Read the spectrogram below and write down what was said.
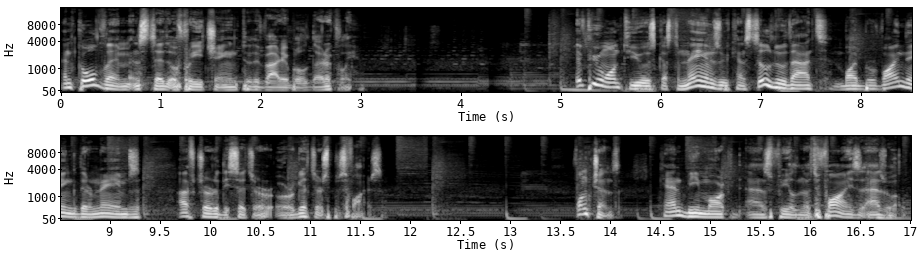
and call them instead of reaching to the variable directly. If we want to use custom names, we can still do that by providing their names after the setter or getter specifiers. Functions can be marked as field notifies as well.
